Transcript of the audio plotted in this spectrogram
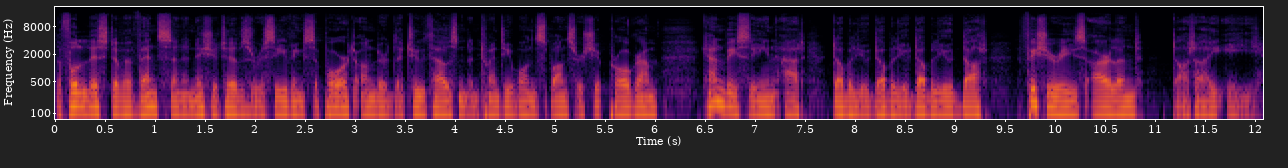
The full list of events and initiatives receiving support under the 2021 sponsorship programme can be seen at www.fisheriesireland.ie.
